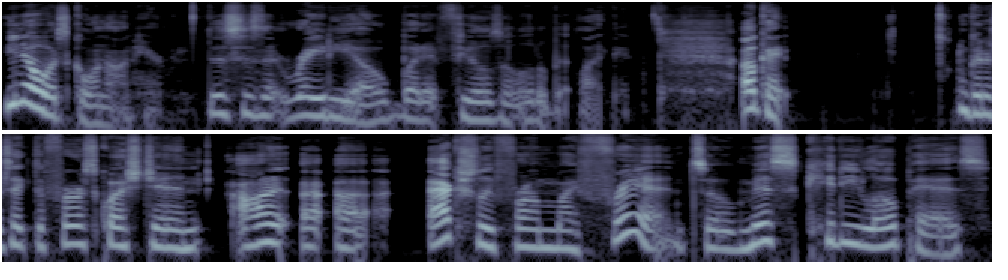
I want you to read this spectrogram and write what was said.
You know what's going on here. This isn't radio, but it feels a little bit like it. Okay, I'm going to take the first question on, uh, uh, actually from my friend. So Miss Kitty Lopez.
